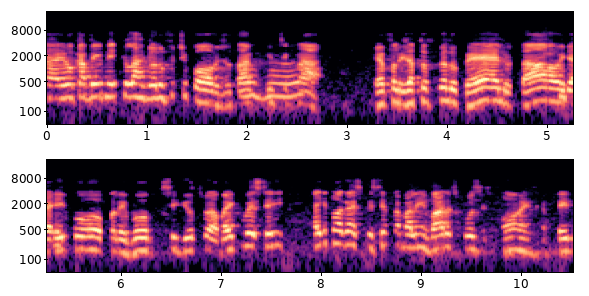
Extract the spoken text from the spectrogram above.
aí eu acabei meio que largando o futebol, já tava uhum. tipo, ah, eu falei, já estou ficando velho tal, e aí vou, falei, vou seguir o trabalho. Aí comecei, aí no HSBC trabalhei em várias posições, né,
